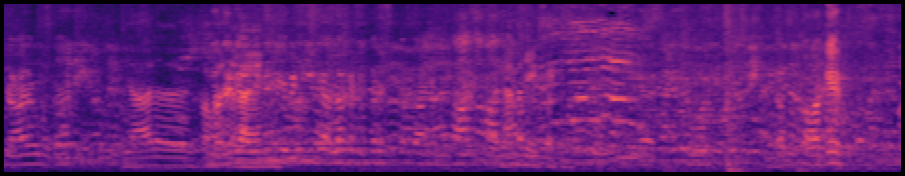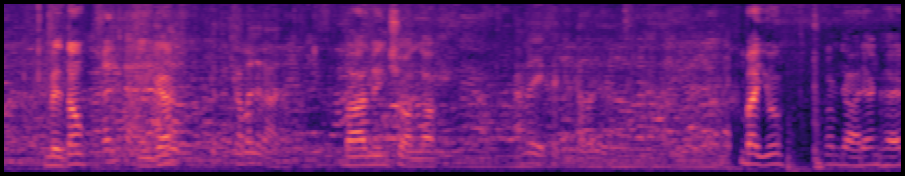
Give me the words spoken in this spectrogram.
यार कवर लगा ठीक है अल्लाह का शुक्र है शुक्र यहाँ पर एक सेकंड खा मिलता हूँ। ठीक है। कवर लगा दो। बाद में इंशाल्लाह। दो। भाइयों हम जा रहे हैं घर।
